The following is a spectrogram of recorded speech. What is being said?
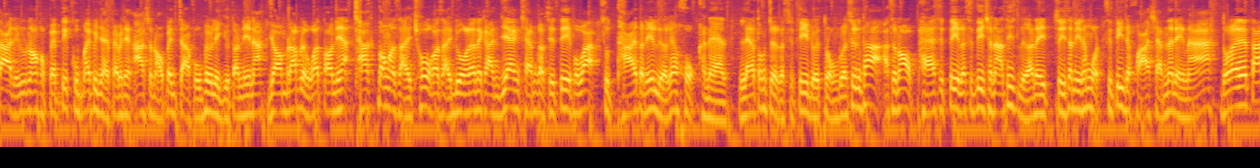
ต้าเดี๋ยวลูกน้องของเป๊ปที่คุมไอ้เป็นใหญ่แฟนเป็นแห่งอาร์เซนอลเป็นจ่าฝูงพรีเมียร์ลีกอยู่ตอนนี้นะยอมรับเลยว่าตอนนี้ชักต้องอาศัยโชคอาศัยดวงแล้วในการแย่งแชมป์กับซิตี้เพราะว่าสุดท้ายตอนนี้เหลือแค่ 6 คะแนน แล้วต้องเจอกับซิตี้โดยตรงด้วยซึ่งถ้าอาร์เซนอลแพ้ซิตี้และซิตี้ชนะที่เหลือในซีซั่นนี้ทั้งหมดซิตี้จะคว้าแชมป์นั่นเองนะ โดยเตต้า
